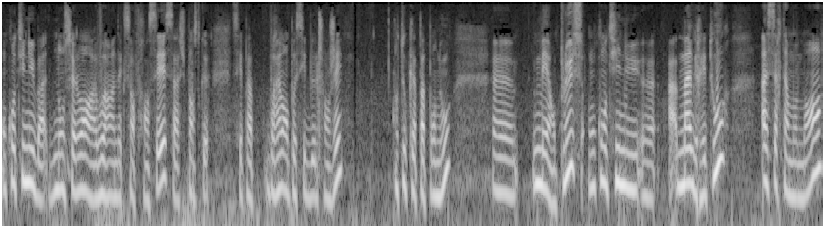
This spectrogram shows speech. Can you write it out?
On continue bah, non seulement à avoir un accent français, ça je pense que c'est pas vraiment possible de le changer, en tout cas pas pour nous. Euh, mais en plus, on continue euh, malgré tout, à certains moments,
